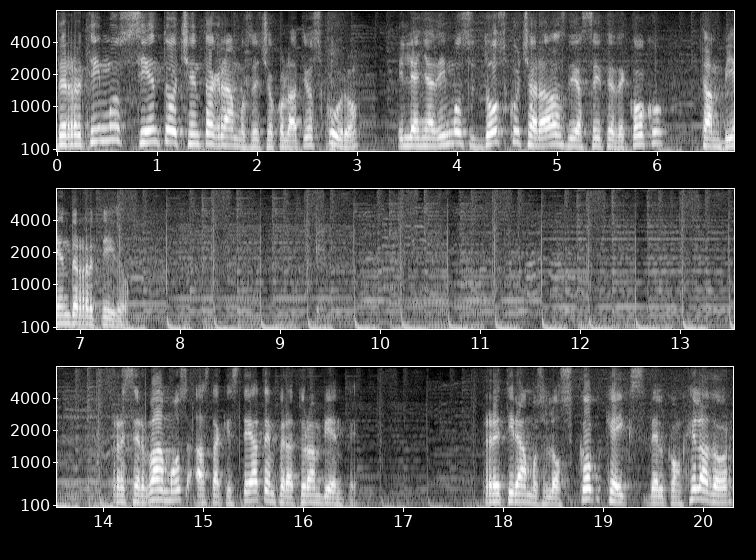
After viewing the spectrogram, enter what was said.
Derretimos 180 gramos de chocolate oscuro y le añadimos 2 cucharadas de aceite de coco, también derretido. Reservamos hasta que esté a temperatura ambiente. Retiramos los cupcakes del congelador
